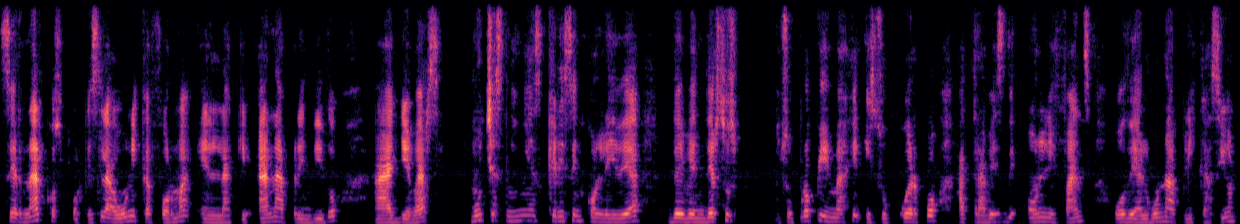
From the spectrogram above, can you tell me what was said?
ser narcos porque es la única forma en la que han aprendido a llevarse. Muchas niñas crecen con la idea de vender su propia imagen y su cuerpo a través de OnlyFans o de alguna aplicación.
